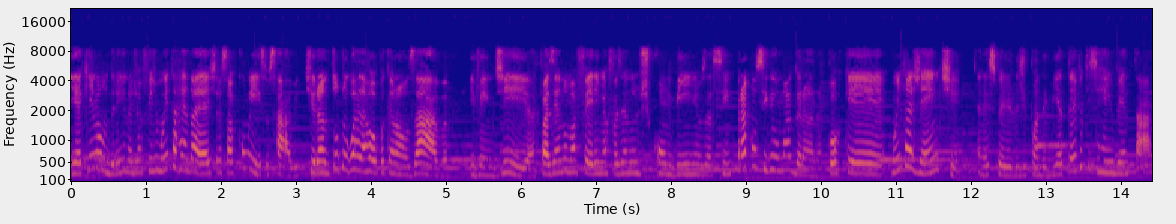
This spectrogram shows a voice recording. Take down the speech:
E aqui em Londrina eu já fiz muita renda extra só com isso, sabe? Tirando tudo do guarda-roupa que eu não usava e vendia, fazendo uma feirinha, fazendo uns combinhos assim, para conseguir uma grana. Porque muita gente nesse período de pandemia teve que se reinventar,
